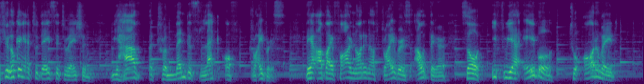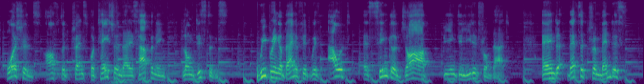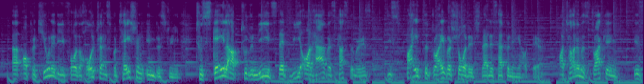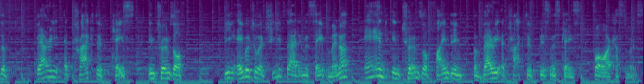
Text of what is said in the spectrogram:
If you're looking at today's situation, we have a tremendous lack of drivers. There are by far not enough drivers out there. So if we are able to automate portions of the transportation that is happening long distance, we bring a benefit without a single job being deleted from that. And that's a tremendous uh, opportunity for the whole transportation industry to scale up to the needs that we all have as customers, despite the driver shortage that is happening out there. Autonomous trucking is a very attractive case in terms of being able to achieve that in a safe manner and in terms of finding a very attractive business case for our customers.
